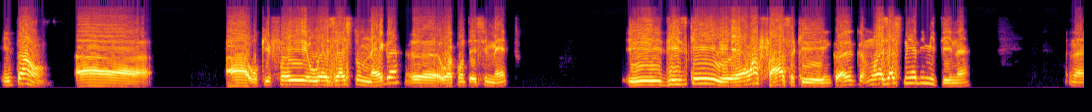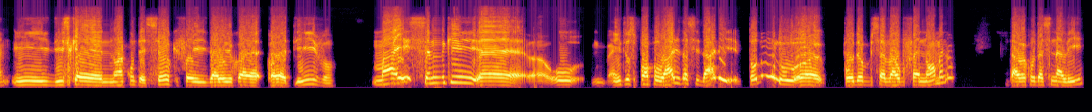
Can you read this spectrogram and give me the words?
Então, a, a, o que foi o exército nega uh, o acontecimento e diz que é uma farsa que o exército nem admitir, né? Né? E diz que não aconteceu, que foi delírio coletivo, mas sendo que é, o, entre os populares da cidade, todo mundo uh, pôde observar o fenômeno que estava acontecendo ali.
